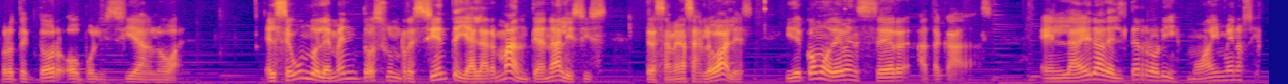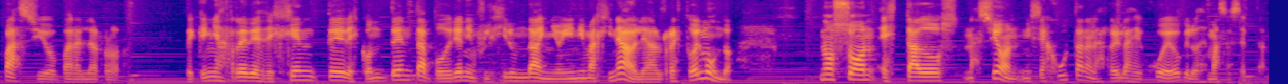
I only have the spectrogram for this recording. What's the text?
protector o policía global. El segundo elemento es un reciente y alarmante análisis de las amenazas globales y de cómo deben ser atacadas. En la era del terrorismo hay menos espacio para el error. Pequeñas redes de gente descontenta podrían infligir un daño inimaginable al resto del mundo. No son estados-nación, ni se ajustan a las reglas de juego que los demás aceptan.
